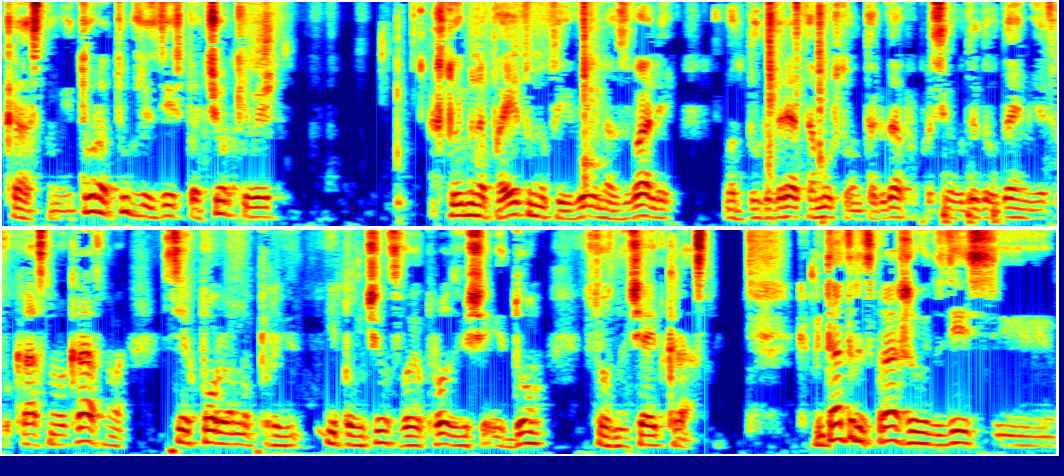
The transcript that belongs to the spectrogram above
красного. И Тора тут же здесь подчеркивает, что именно поэтому-то его и назвали вот благодаря тому, что он тогда попросил вот этого, дай мне этого красного-красного, с тех пор он и получил свое прозвище Идом, что означает красный. Комментаторы спрашивают здесь, э,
